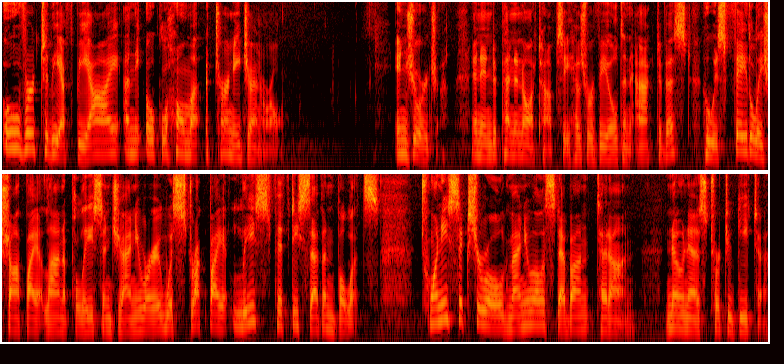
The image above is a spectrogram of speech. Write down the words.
over to the FBI and the Oklahoma Attorney General. In Georgia, an independent autopsy has revealed an activist who was fatally shot by Atlanta police in January was struck by at least 57 bullets. 26-year-old Manuel Esteban Terán, known as Tortuguita,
